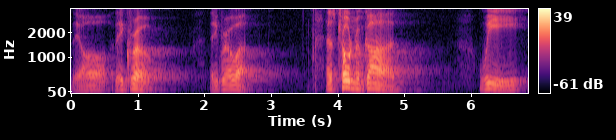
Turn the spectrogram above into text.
They all they grow. They grow up. As children of God, we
